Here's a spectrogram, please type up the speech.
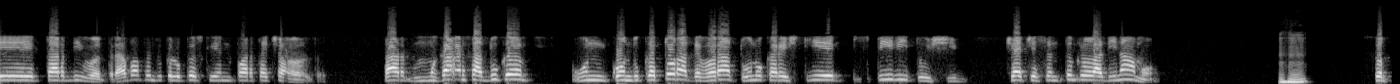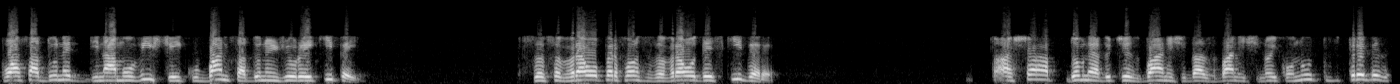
e tardivă treaba, pentru că Lupescu e în partea cealaltă. Dar măcar să aducă un conducător adevărat, unul care știe spiritul și ceea ce se întâmplă la Dinamo. Uh-huh. Să poată să adune dinamoviști, cei cu bani, să adune în jurul echipei. Să, să vrea o performanță, să vrea o deschidere. Așa, domne, aduceți banii și dați banii și noi cu nu, trebuie,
